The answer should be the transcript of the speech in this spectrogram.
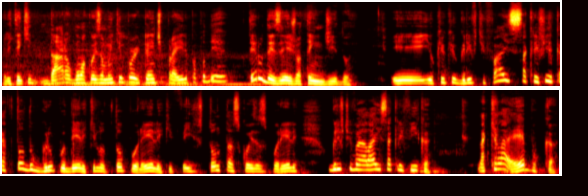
Ele tem que dar alguma coisa muito importante para ele para poder ter o desejo atendido. E, e o que, que o Griffith faz? Sacrifica todo o grupo dele que lutou por ele, que fez tantas coisas por ele. O Griffith vai lá e sacrifica. Naquela época,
